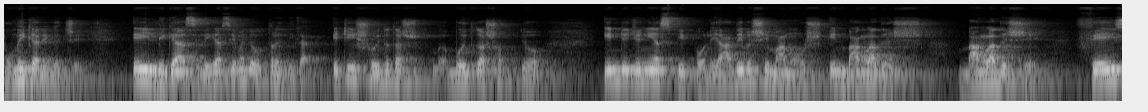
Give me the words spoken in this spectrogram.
ভূমিকা রেখেছে, এই লিগাসি লিগাসি মানে উত্তরাধিকার, এটি সৈধতা, বৈধতা সত্ত্বেও ইন্ডিজিনিয়াস পিপল এই আদিবাসী মানুষ ইন বাংলাদেশ বাংলাদেশে ফেস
